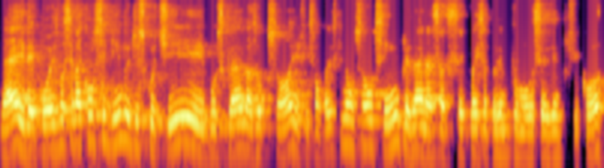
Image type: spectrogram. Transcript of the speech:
né? E depois você vai conseguindo discutir, buscando as opções, enfim, são coisas que não são simples, né? Nessa sequência, por exemplo, como você exemplificou,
